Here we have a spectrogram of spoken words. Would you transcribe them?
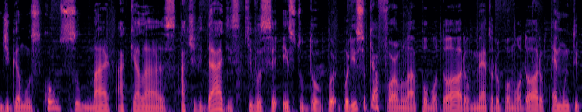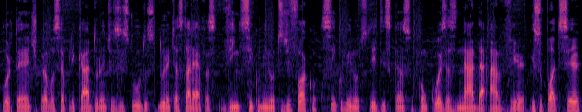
digamos, consumar aquelas atividades que você estudou. Por, por isso que a fórmula Pomodoro, o método Pomodoro, é muito importante para você aplicar durante os estudos, durante as tarefas. 25 minutos de foco, 5 minutos de descanso com coisas nada a ver. Isso pode ser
